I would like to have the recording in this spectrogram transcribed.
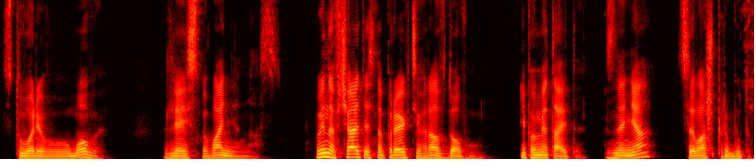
створювали умови для існування нас. Ви навчаєтесь на проєкті Гра вдовгу. І пам'ятайте, знання це ваш прибуток.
